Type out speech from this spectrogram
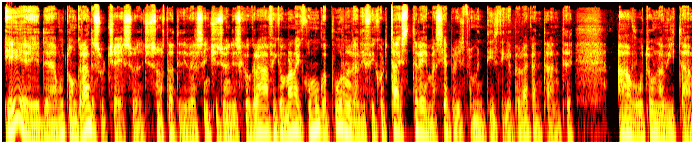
ed ha avuto un grande successo, ci sono state diverse incisioni discografiche, un brano che comunque pur nella difficoltà estrema sia per gli strumentisti che per la cantante ha avuto una vita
